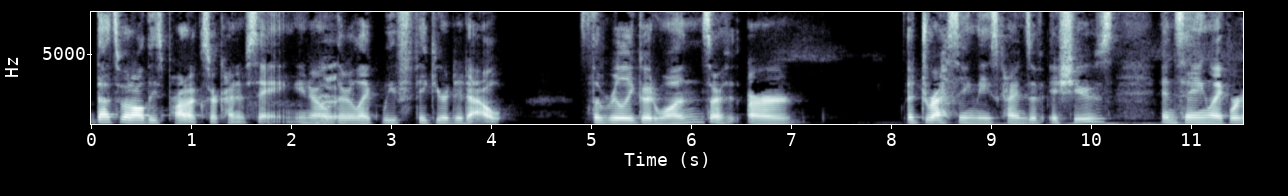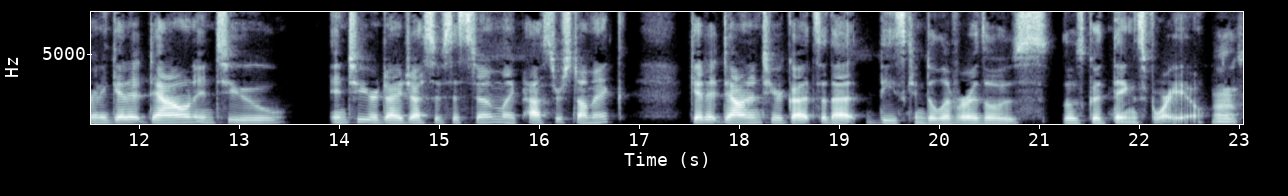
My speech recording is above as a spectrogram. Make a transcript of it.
that's what all these products are kind of saying you know? Right. they're like we've figured it out. The really good ones are are addressing these kinds of issues and saying like we're going to get it down into into your digestive system like past your stomach get it down into your gut so that these can deliver those those good things for you Mm.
